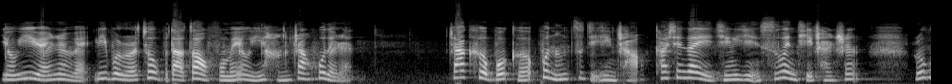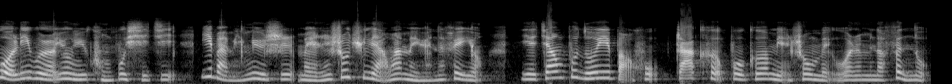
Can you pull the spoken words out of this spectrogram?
有议员认为，Libre 做不到造福没有银行账户的人。扎克伯格不能自己印钞，他现在已经隐私问题缠身。如果 Libre 用于恐怖袭击，一百名律师每人收取两万美元的费用，也将不足以保护扎克伯格免受美国人们的愤怒。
